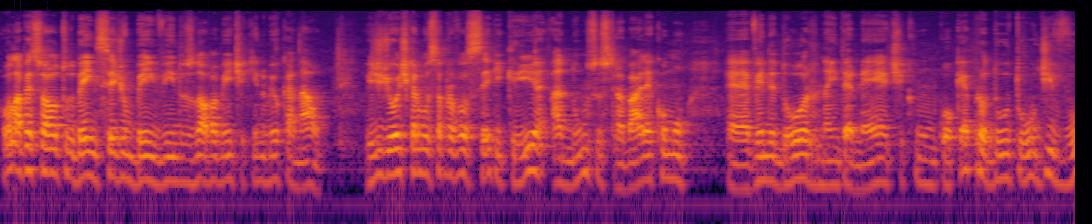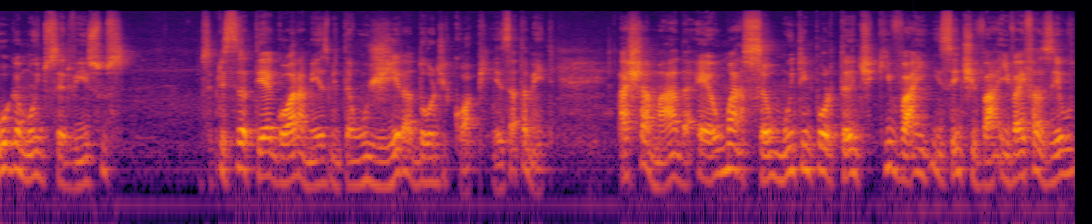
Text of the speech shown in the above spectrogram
Olá pessoal, tudo bem? Sejam bem-vindos novamente aqui no meu canal. No vídeo de hoje quero mostrar para você que cria anúncios, trabalha como é, vendedor na internet, com qualquer produto ou divulga muitos serviços. Você precisa ter agora mesmo então um gerador de copy, exatamente. A chamada é uma ação muito importante que vai incentivar e vai fazer o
